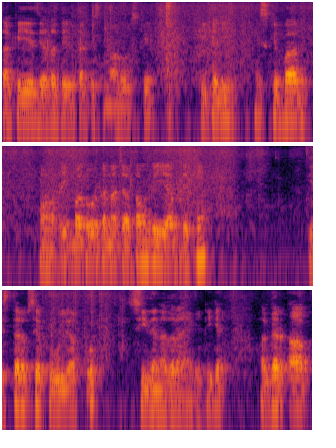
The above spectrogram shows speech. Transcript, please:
ताकि ये ज़्यादा देर तक इस्तेमाल हो सके। ठीक है जी। इसके बाद हाँ एक बात और करना चाहता हूँ कि ये आप देखें, इस तरफ़ से फूल आपको सीधे नज़र आएँगे। ठीक है। अगर आप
